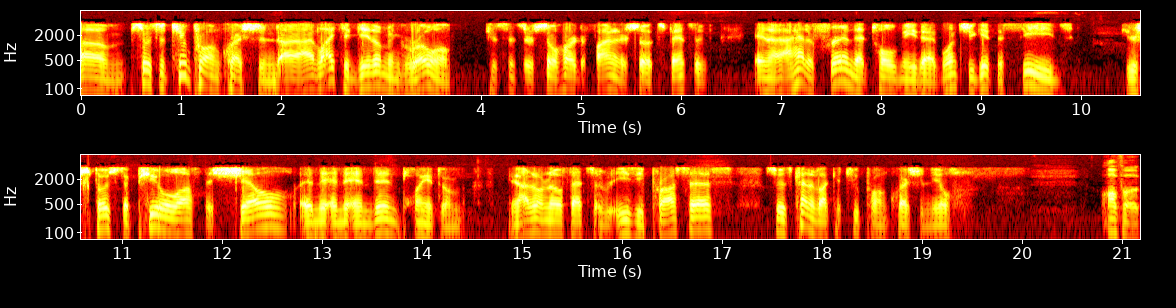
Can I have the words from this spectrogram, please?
Um, so it's a two pronged question. I, I'd like to get them and grow them because since they're so hard to find and they're so expensive. And I, I had a friend that told me that once you get the seeds, you're supposed to peel off the shell and and and then plant them. And I don't know if that's an easy process. So it's kind of like a two pronged question, Neil. Off a,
